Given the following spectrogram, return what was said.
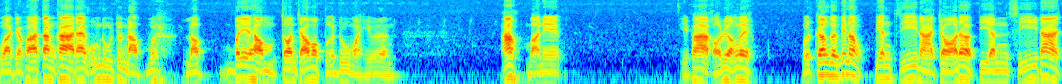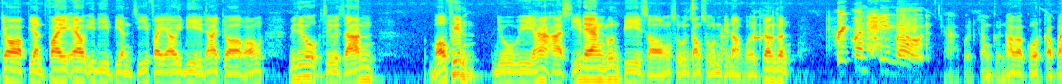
กว่าจะพาตั้งค่าได้ผมดูจนหลับหลับไม่ได้ทำตอนเช้ามาเปิดดูใหม่เลยเอ้าบานนี้สีผ้าเขาเรื่องเลยเปิดเครื่องกันพี่น้องเปลี่ยนสีหน้าจอเด้อเปลี่ยนสีหน้าจอเปลี่ยนไฟ LED เปลี่ยนสีไฟ LED หน้าจอของวิทยุสื่อสารบอลฟิน UV 5 R สีแดงรุ่นปี 2020 พี่น้องเปิดเครื่องขึ้น Frequency mode. อ่าเปิดเครื่องขึ้นแล้วก็กดเข้าไป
